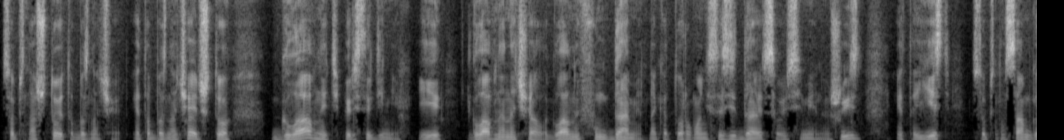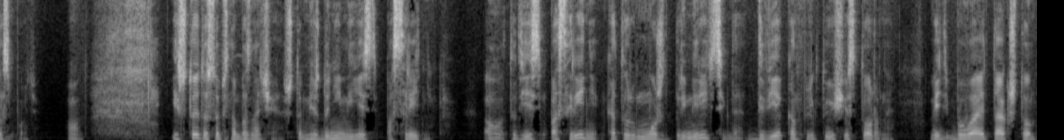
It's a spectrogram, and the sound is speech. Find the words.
Собственно, что это обозначает? Это обозначает, что главный теперь среди них и главное начало, главный фундамент, на котором они созидают свою семейную жизнь, это есть, собственно, сам Господь. Вот. И что это, собственно, обозначает? Что между ними есть посредник – вот. Тут есть посредник, который может примирить всегда две конфликтующие стороны. Ведь бывает так, что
